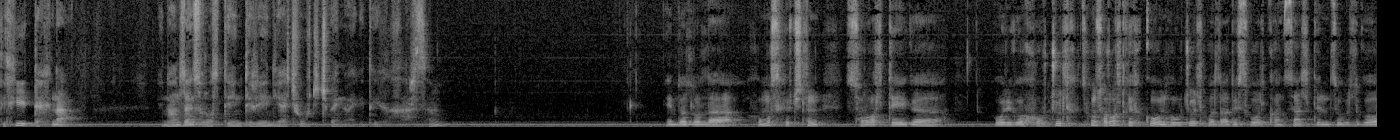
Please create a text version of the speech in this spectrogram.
дэлхийд дахна энэ онлайн сургалтын тренд яаж хөгжиж байна вэ гэдгийг харсан. Энд бол хүмүүс хөвчлэн сургалтыг өөрийгөө хөгжүүлэх зөвхөн сургалт гэхгүй нь хөгжүүлэх болоод эсвэл консалтинг зөвлөгөө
